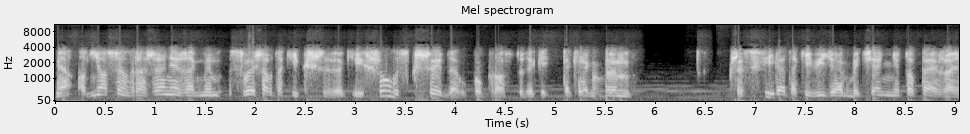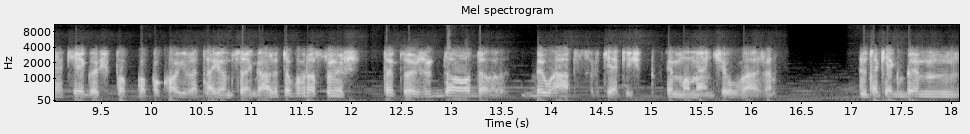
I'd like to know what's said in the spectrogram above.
ja odniosłem wrażenie, że jakbym słyszał taki, taki szum skrzydeł po prostu, taki, tak jakbym przez chwilę taki widział jakby cień nietoperza jakiegoś po, po pokoju latającego, ale to po prostu już, to, to już do, do, był absurd jakiś w tym momencie uważam. Że tak jakbym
